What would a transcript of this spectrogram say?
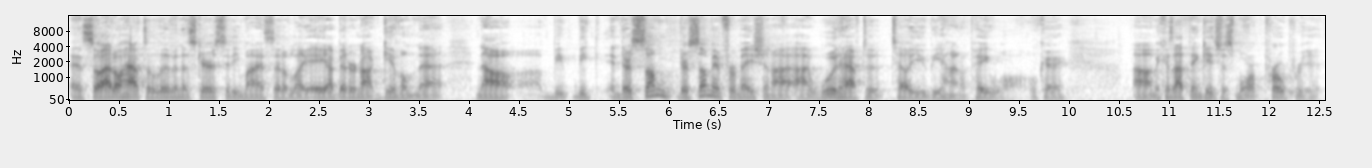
And so I don't have to live in a scarcity mindset of like, hey, I better not give them that. Now, uh, be, be, and there's some there's some information I, I would have to tell you behind a paywall, okay? Uh, because I think it's just more appropriate.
